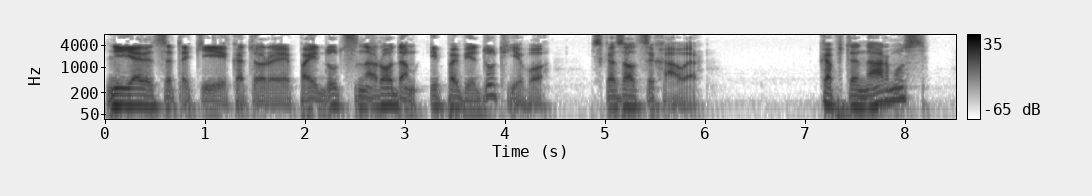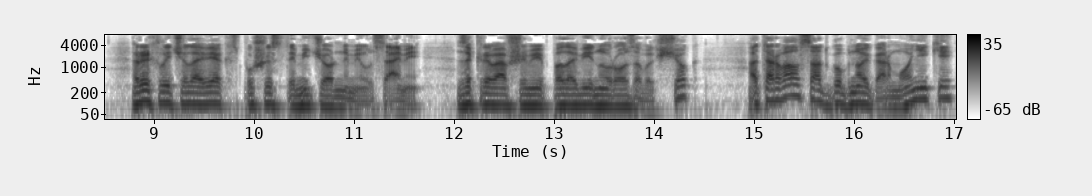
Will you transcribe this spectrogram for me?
не явятся такие, которые пойдут с народом и поведут его, сказал Цехауэр. Каптен Армус, рыхлый человек с пушистыми черными усами, закрывавшими половину розовых щек, оторвался от губной гармоники,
